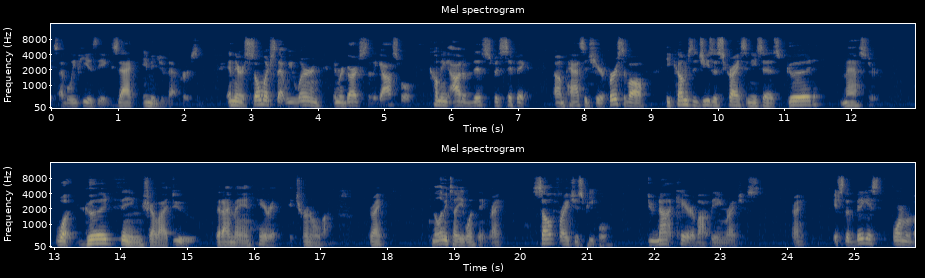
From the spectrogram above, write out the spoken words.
is. I believe he is the exact image of that person. And there is so much that we learn in regards to the gospel coming out of this specific um, passage here. First of all, he comes to Jesus Christ and he says, Good master, what good thing shall I do that I may inherit eternal life? Right? Now, let me tell you one thing, right? Self righteous people do not care about being righteous, right? It's the biggest form of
